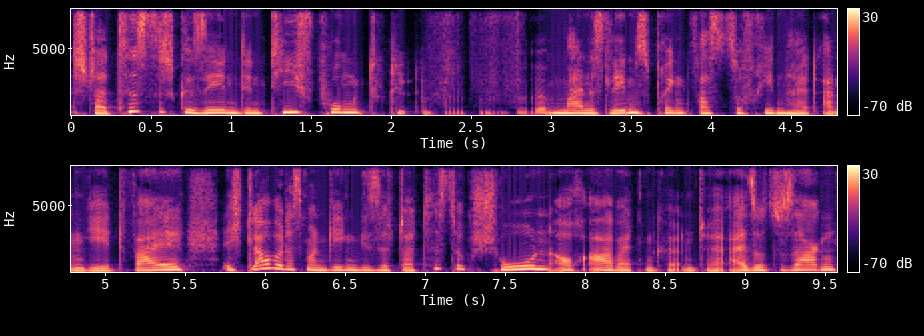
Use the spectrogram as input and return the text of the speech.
statistisch gesehen den Tiefpunkt meines Lebens bringt, was Zufriedenheit angeht. Weil ich glaube, dass man gegen diese Statistik schon auch arbeiten könnte. Also zu sagen,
